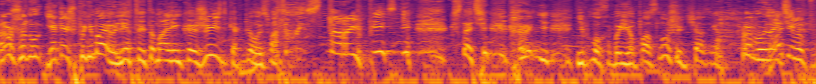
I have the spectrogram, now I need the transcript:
Потому что, ну, я, конечно, понимаю, лето это маленькая жизнь, как пелось в одной старой песне. Кстати, не- неплохо бы ее послушать. Сейчас я попробую найти. Давайте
